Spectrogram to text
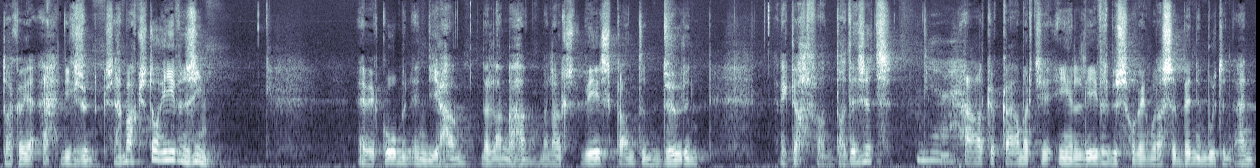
Daar kun je echt niks doen. Ik zeg, mag ik ze toch even zien? En we komen in die hang, de lange hang, met langs weerskanten deuren. En ik dacht van, dat is het. Ja. Elke kamertje één levensbeschouwing waar ze binnen moeten. En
